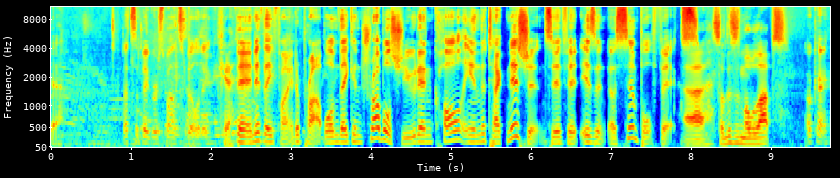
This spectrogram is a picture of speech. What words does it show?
Yeah. That's a big responsibility. Yeah. Then, if they find a problem, they can troubleshoot and call in the technicians if it isn't a simple fix. Uh, so this is mobile ops. Okay,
